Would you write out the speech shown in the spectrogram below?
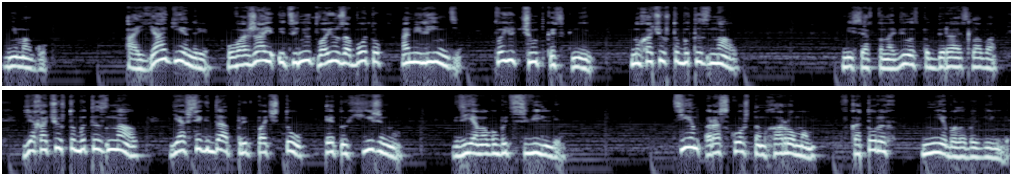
не могу. А я, Генри, уважаю и ценю твою заботу о Мелинде, твою чуткость к ней, но хочу, чтобы ты знал. Мисси остановилась, подбирая слова. Я хочу, чтобы ты знал, я всегда предпочту эту хижину, где я могу быть с Вилли, тем роскошным хоромом, в которых не было бы Вилли.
